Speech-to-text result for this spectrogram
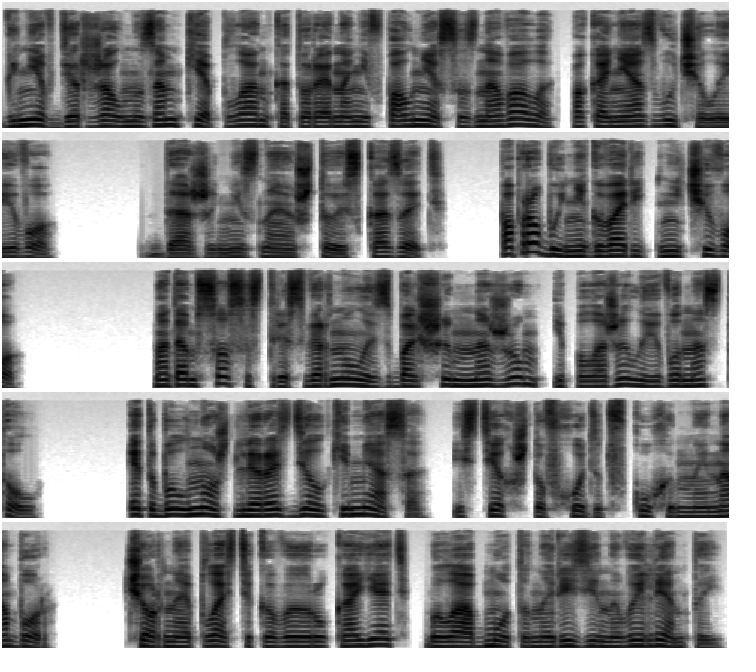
Гнев держал на замке план, который она не вполне сознавала, пока не озвучила его. Даже не знаю, что и сказать. Попробуй не говорить ничего. Мадам Сосестрис вернулась с большим ножом и положила его на стол. Это был нож для разделки мяса, из тех, что входят в кухонный набор. Черная пластиковая рукоять была обмотана резиновой лентой.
